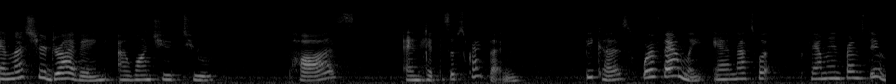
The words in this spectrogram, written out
unless you're driving, I want you to pause and hit the subscribe button because we're a family, and that's what family and friends do.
